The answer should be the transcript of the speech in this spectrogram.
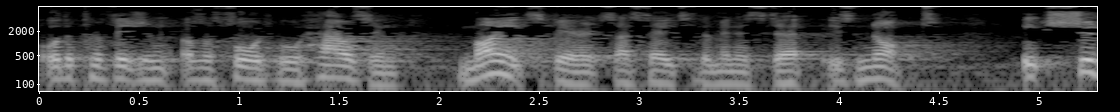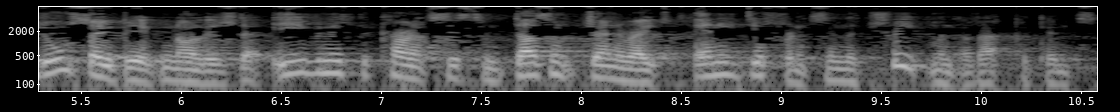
or the provision of affordable housing? My experience, I say to the Minister, is not. It should also be acknowledged that even if the current system doesn't generate any difference in the treatment of applicants,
